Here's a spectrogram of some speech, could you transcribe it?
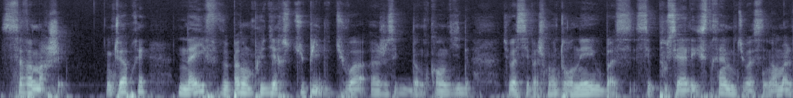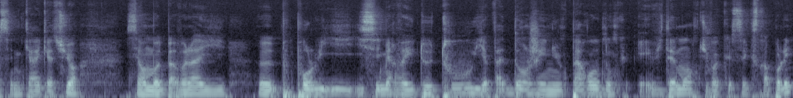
ça va marcher. Donc tu vois après, naïf veut pas non plus dire stupide, tu vois. Euh, je sais que dans Candide, tu vois, c'est vachement tourné ou bah c'est poussé à l'extrême, tu vois, c'est normal, c'est une caricature. C'est en mode bah voilà, il, euh, pour lui, il, s'émerveille de tout, il n'y a pas de danger nulle part. Donc évidemment, tu vois que c'est extrapolé.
